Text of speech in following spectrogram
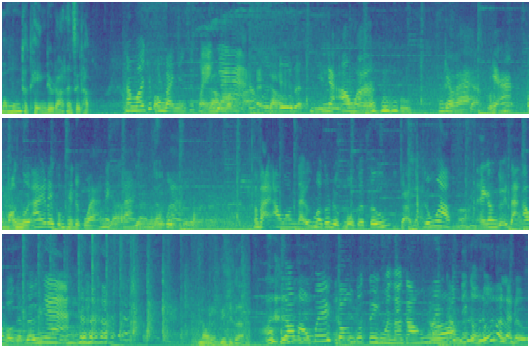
mong muốn thực hiện điều đó thành sự thật. Năm mới chúc ông bà nhiều sức khỏe Dạ, nha. vâng. Cảm ơn cô rất nhiều. Dạ ông ạ. Xin chào bà. Dạ. Mọi người ai ở đây cũng sẽ được quà này của bà. dạ, quà. cô. Có phải ông hôm nay ước mơ có được bộ cờ tướng? Đúng không? Đây con gửi tặng ông bộ cờ tướng nha. Sao lại biết được ạ? Sao mà không biết? Con của Tiên mà sao con không biết? Ông chỉ cần ước thôi là được.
